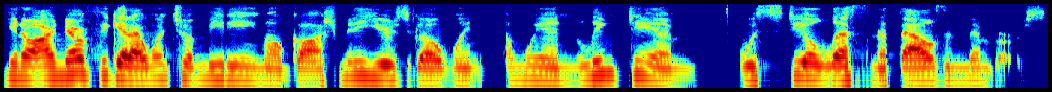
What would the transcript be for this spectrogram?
you know, I never forget. I went to a meeting. Oh gosh, many years ago when when LinkedIn was still less than a thousand members,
